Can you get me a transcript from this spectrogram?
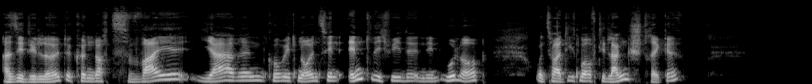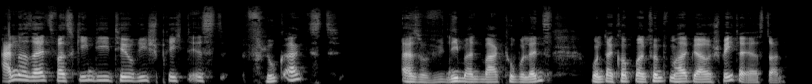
Also die Leute können nach zwei Jahren Covid-19 endlich wieder in den Urlaub und zwar diesmal auf die Langstrecke. Andererseits, was gegen die Theorie spricht, ist Flugangst. Also niemand mag Turbulenz und dann kommt man fünfeinhalb Jahre später erst an.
